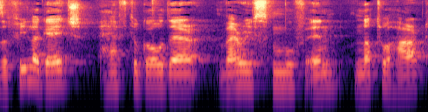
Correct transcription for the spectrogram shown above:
The feeler gauge have to go there very smooth in, not too hard.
